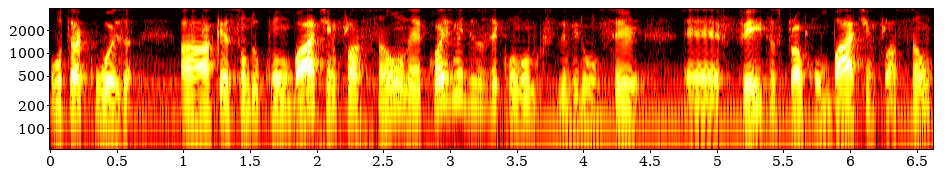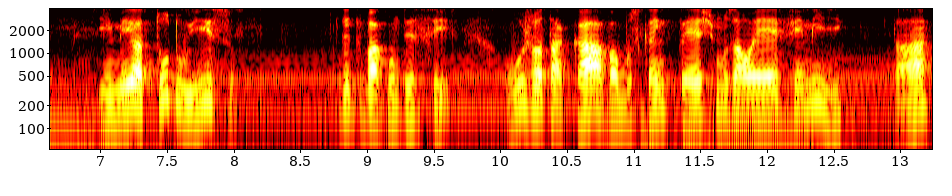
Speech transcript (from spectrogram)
Outra coisa, a questão do combate à inflação, né? Quais medidas econômicas deveriam ser é, feitas para o combate à inflação? Em meio a tudo isso, o que, que vai acontecer? O JK vai buscar empréstimos ao EFMI, tá?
